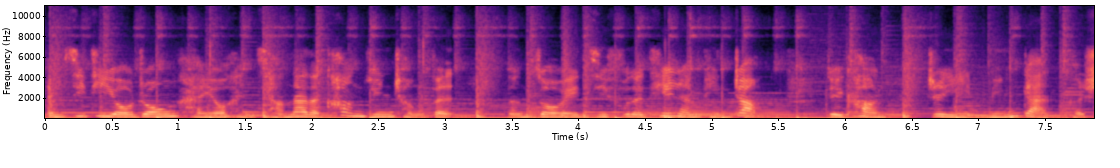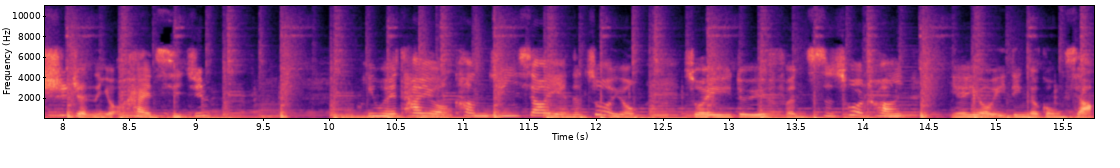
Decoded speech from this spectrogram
MCT 油中含有很强大的抗菌成分，能作为肌肤的天然屏障，对抗。治以敏感和湿疹的有害细菌，因为它有抗菌消炎的作用，所以对于粉刺痤疮也有一定的功效。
